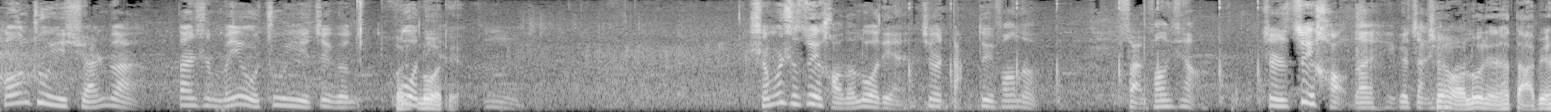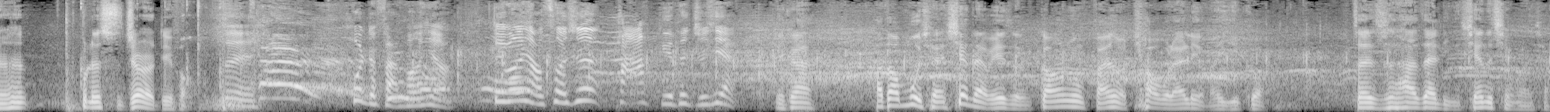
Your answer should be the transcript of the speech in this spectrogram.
光注意旋转，但是没有注意这个落落点。嗯，什么是最好的落点？就是打对方的反方向，这是最好的一个展现。最好的落点是打别人不能使劲的地方。对，或者反方向，对方想侧身，啪给他直线。你看。他到目前现在为止，刚用反手跳过来领了一个，这是他在领先的情况下。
